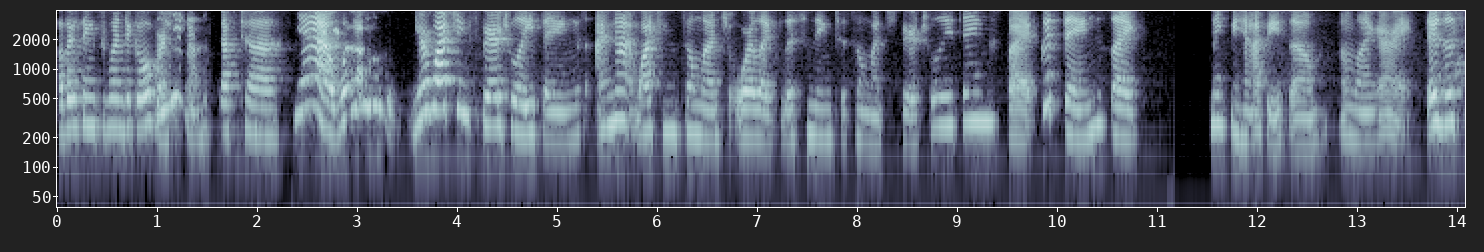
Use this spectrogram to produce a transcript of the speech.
Other things we wanted to go over. Some yeah. Stuff to Yeah. What are you you're watching spiritually things. I'm not watching so much or like listening to so much spiritually things, but good things like make me happy. So I'm like, all right. There's this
